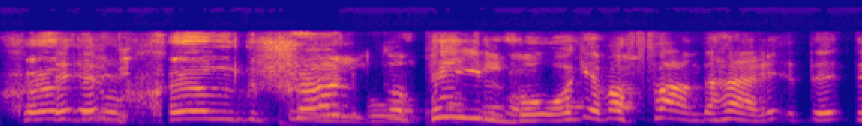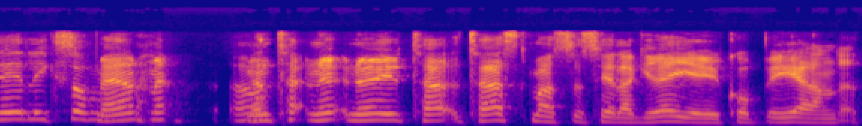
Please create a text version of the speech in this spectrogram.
Sköld och sköld, Sköld och pilbåge, vad fan det här är- det, det är liksom... Men, men, Ja. men ta, nu, nu är ju ta, Taskmasters hela grej är ju kopierandet.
